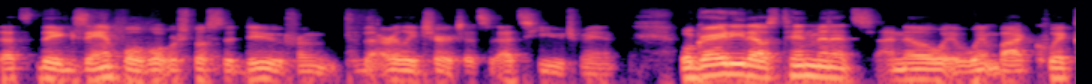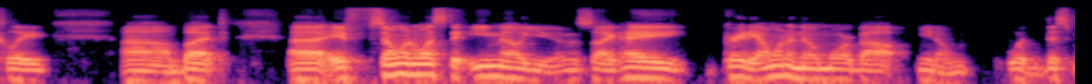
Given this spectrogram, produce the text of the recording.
that's the example of what we're supposed to do from the early church. That's that's huge man. Well grady that was 10 minutes. I know it went by quickly. Um, but uh, if someone wants to email you and it's like hey grady i want to know more about you know what this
